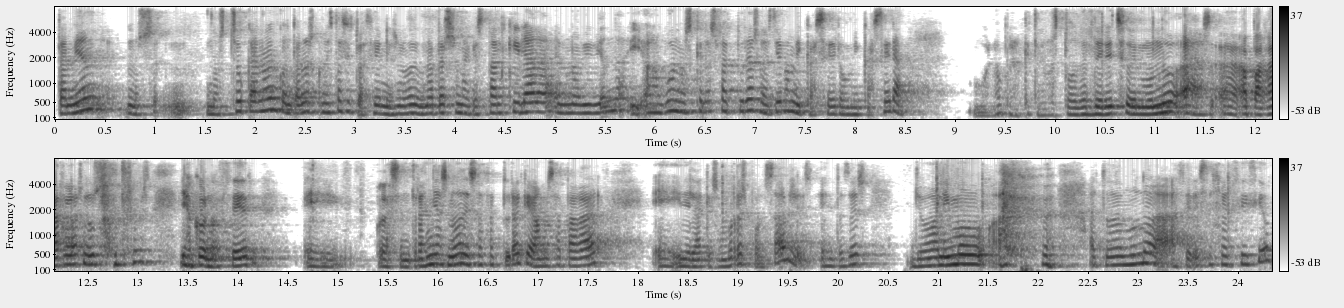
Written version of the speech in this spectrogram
También nos, choca ¿no? encontrarnos con estas situaciones ¿no? de una persona que está alquilada en una vivienda y, ah, bueno, es que las facturas las lleva mi casero o mi casera. Bueno, pero que tenemos todo el derecho del mundo a, pagarlas nosotros y a conocer eh, las entrañas ¿no? de esa factura que vamos a pagar eh, y de la que somos responsables. Entonces, yo animo a, todo el mundo a hacer ese ejercicio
